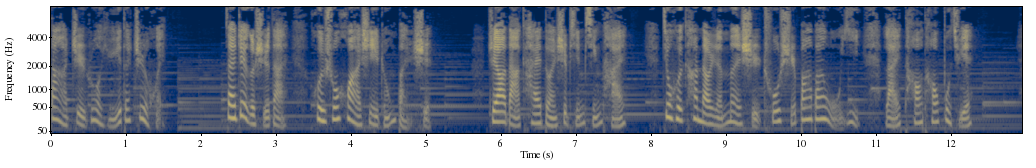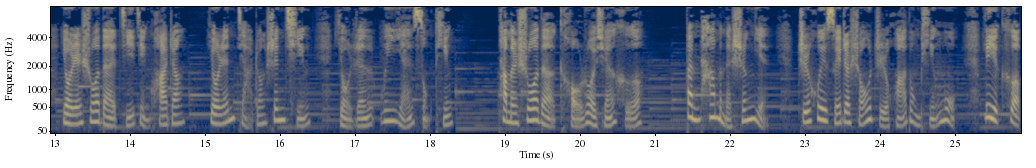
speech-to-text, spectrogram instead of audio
大智若愚的智慧。在这个时代，会说话是一种本事。只要打开短视频平台，就会看到人们使出十八般武艺来滔滔不绝。有人说的极尽夸张，有人假装深情，有人危言耸听。他们说的口若悬河，但他们的声音只会随着手指滑动屏幕，立刻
